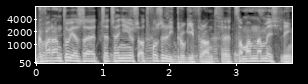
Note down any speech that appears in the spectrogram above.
Gwarantuję, że Czeczeni już otworzyli drugi front. Co mam na myśli?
